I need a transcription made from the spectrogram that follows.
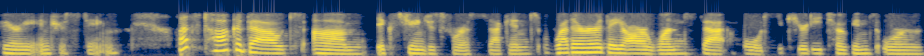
Very interesting. Let's talk about um, exchanges for a second whether they are ones that hold security tokens or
